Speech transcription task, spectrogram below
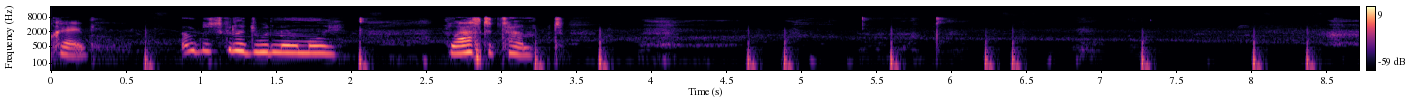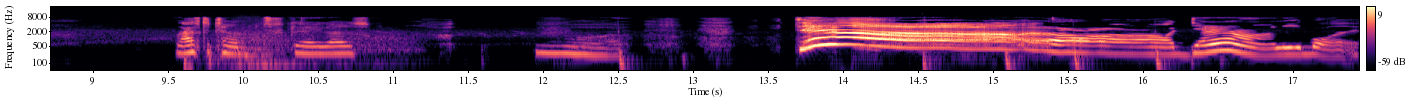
okay, I'm just gonna do it normally. Last attempt. Last attempt, okay, guys. Down! Down, e boy.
